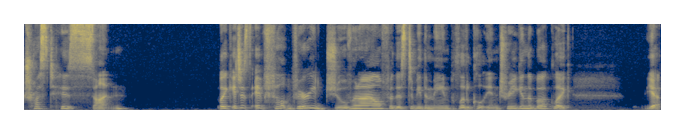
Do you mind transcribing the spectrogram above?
trust his son? Like it just it felt very juvenile for this to be the main political intrigue in the book. Like yeah,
